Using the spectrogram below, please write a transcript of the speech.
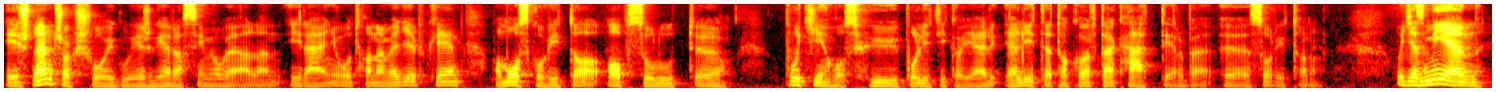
És nem csak Sojgu és Gerasimov ellen irányult, hanem egyébként a moszkovita abszolút Putyinhoz hű politikai elitet akarták háttérbe szorítani. Hogy ez milyen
